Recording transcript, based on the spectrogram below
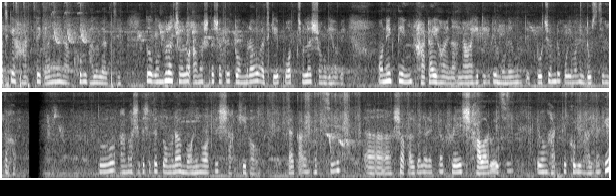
আজকে হাঁটতে কেন জানি না, খুবই ভালো লাগছে। তো বন্ধুরা, চলো আমার সাথে সাথে তোমরাও আজকে পথ চলার সঙ্গী হবে। অনেক দিন হাঁটাই হয় না না হেঁটে হেঁটে মনের মধ্যে প্রচণ্ড পরিমাণে দুশ্চিন্তা হয়। তো আমার সাথে সাথে তোমরা মর্নিং ওয়াকের সাক্ষী হও। তার কারণ হচ্ছে সকালবেলার একটা ফ্রেশ হাওয়া রয়েছে এবং হাঁটতে খুবই ভালো লাগে।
